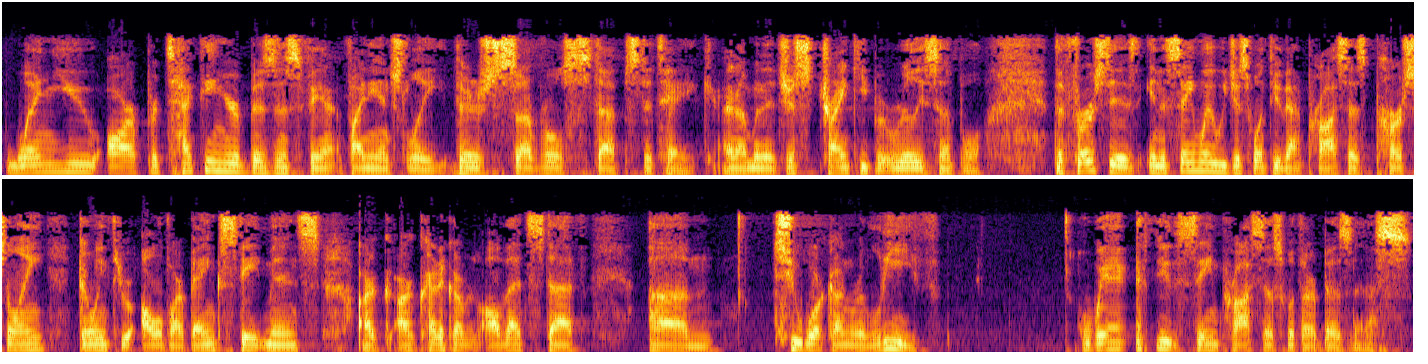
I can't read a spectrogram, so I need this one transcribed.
when you are protecting your business financially, there's several steps to take. And I'm going to just try and keep it really simple. The first is in the same way we just went through that process personally, going through all of our bank statements, our, our credit card, all that stuff, um, to work on relief. We have to do the same process with our business.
